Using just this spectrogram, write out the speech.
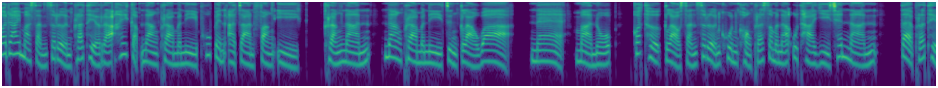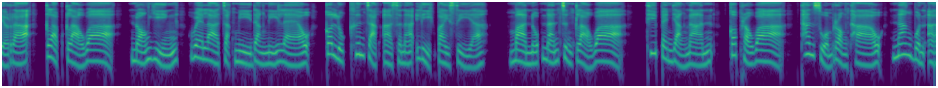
ก็ได้มาสรรเสริญพระเถระให้กับนางพรามณีผู้เป็นอาจารย์ฟังอีก ครั้งนั้น นางพรามณีจึงกล่าวว่า แน่ มานพก็เธอกล่าวสรรเสริญคุณของพระสมณะอุทายีเช่นนั้น แต่พระเถระกลับกล่าวว่า น้องหญิง เวลาจักมีดังนี้แล้ว ก็ลุกขึ้นจากอาสนะหลีกไปเสีย มานพนั้นจึงกล่าวว่า ที่เป็นอย่างนั้นก็เพราะว่า ท่านสวมรองเท้านั่งบนอา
